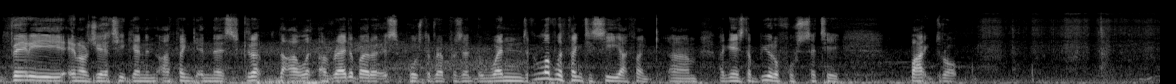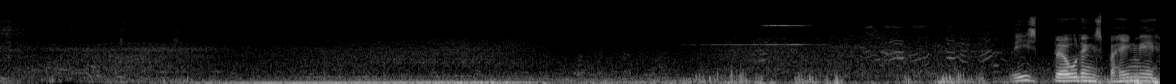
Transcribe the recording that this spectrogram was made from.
very energetic and I think in the script that I, read about it it is supposed to represent the wind. lovely thing to see I think um, against a beautiful city backdrop. These buildings behind me,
